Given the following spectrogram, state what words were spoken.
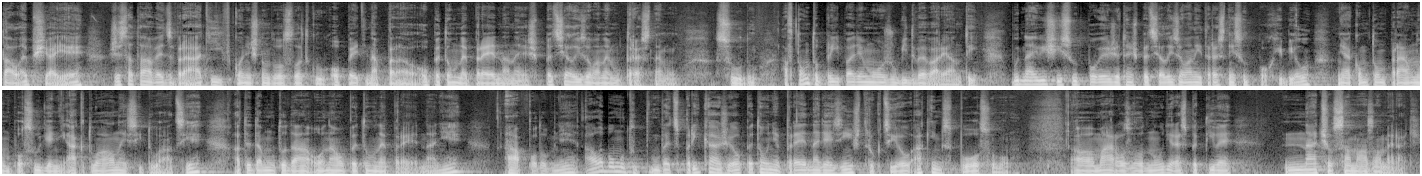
tá lepšia je, že sa tá vec vráti v konečnom dôsledku opäť na opätovné prejednané špecializovanému trestnému súdu. A v tomto prípade môžu byť dve varianty. Buď najvyšší súd povie, že ten špecializovaný trestný súd pochybil v nejakom tom právnom posúdení aktuálnej situácie a teda mu to dá na opätovné prejednanie a podobne, alebo mu tú vec prikáže opätovne prejednať aj s inštrukciou, akým spôsobom má rozhodnúť, respektíve na čo sa má zamerať.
